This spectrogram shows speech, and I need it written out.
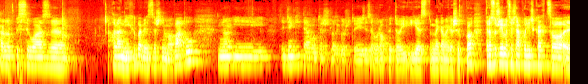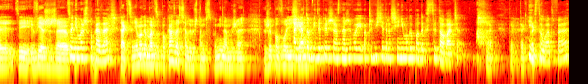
Charlotte wysyła z Holandii chyba, więc też nie ma VAT-u. No i dzięki temu też, dlatego że to jedzie z Europy, to jest mega, mega szybko. Teraz użyjemy coś na policzkach, co y, ty wiesz, że... Co nie możesz pokazać? Tak, co nie mogę bardzo pokazać, ale już tam wspominam, że, że powoli A się... ja to widzę pierwszy raz na żywo i oczywiście teraz się nie mogę podekscytować. Tak, tak, tak, Nie tak. jest to łatwe.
